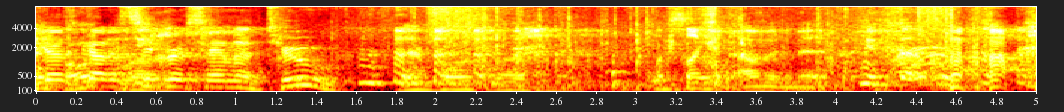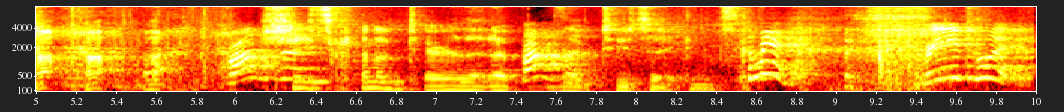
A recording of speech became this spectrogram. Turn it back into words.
You guys got a love secret. Santa too. They're both loving Looks like an oven mitt. Bronson, She's gonna tear that up in like two seconds. come here. Bring your toy.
